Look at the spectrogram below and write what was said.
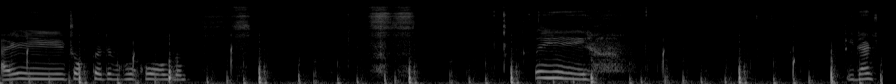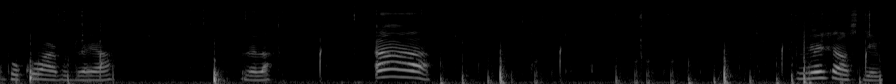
Ay çok kötü bir koku oldum. Ay. İğrenç bir koku var burada ya. Bu ne la? Aa! Ne şanslıyım.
